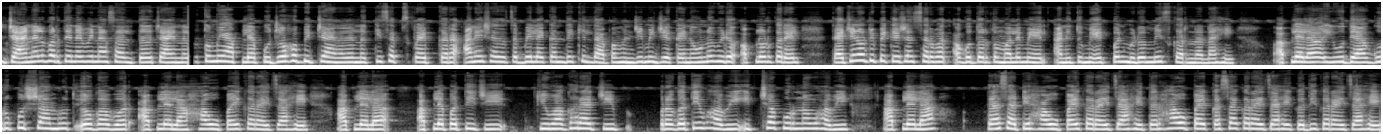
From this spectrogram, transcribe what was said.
चॅनलवरती नवीन असाल तर चॅनल तुम्ही आपल्या पूजा हॉबी चॅनलला नक्की सबस्क्राईब करा आणि शेजारचं बेलायकन देखील दाबा. म्हणजे मी जे काही नवनवीन व्हिडिओ अपलोड करेल त्याचे नोटिफिकेशन सर्वात अगोदर तुम्हाला मिळेल आणि तुम्ही एक पण व्हिडिओ मिस करणार नाही. आपल्याला उद्या गुरुपुष्य अमृत योगावर आपल्याला हा उपाय करायचा आहे. आपल्याला आपल्या पतीची किंवा घराची प्रगती व्हावी इच्छा पूर्ण व्हावी. आपल्याला त्यासाठी हा उपाय करायचा आहे. तर हा उपाय कसा करायचा आहे कधी करायचा आहे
